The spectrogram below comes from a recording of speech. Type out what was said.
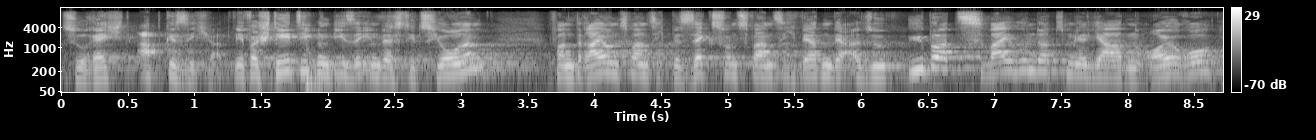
zu Recht abgesichert. Wir verstetigen diese Investitionen von 23 bis 26 werden wir also über 200 Milliarden Euro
